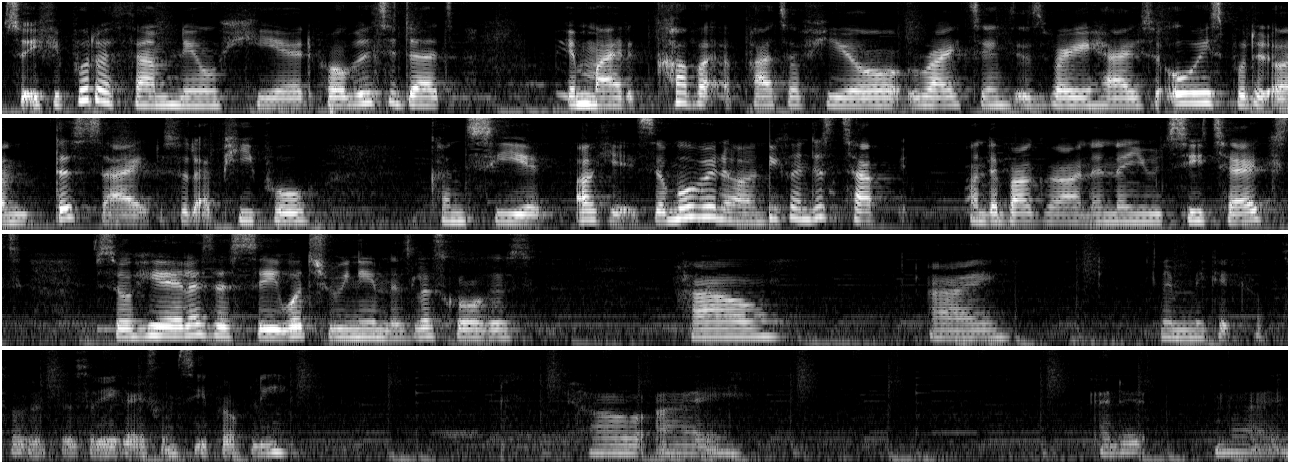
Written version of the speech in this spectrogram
So if you put a thumbnail here the probability that it might cover a part of your writings is very high. So always put it on this side so that people can see it. Okay so moving on. You can just tap on the background and then you would see text. So here let's just say what should we name this? Let's call this how I let me make it capital letters so you guys can see properly how I edit my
